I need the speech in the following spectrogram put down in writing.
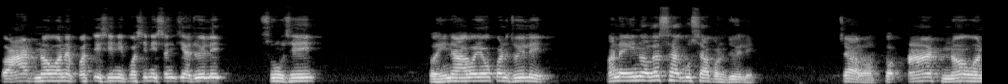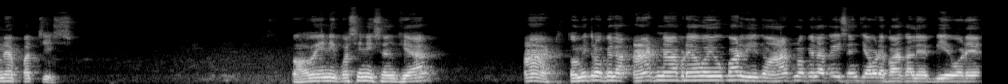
તો આઠ, નવ અને પચીસ એની પછીની સંખ્યા જોઈ લઈ. શું છે? તો એના અવયવ પણ જોઈ લઈ અને એનો લસા ગુસ્સા પણ જોઈ લઈ. ચાલો, તો આઠ, નવ અને પચીસ. તો હવે એની પછીની સંખ્યા આઠ. તો મિત્રો, પેલા આઠ ના આપણે અવયવ પાડવી, તો આઠ નો પેલા કઈ સંખ્યા વડે ભાગ આલે? બે વડે.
